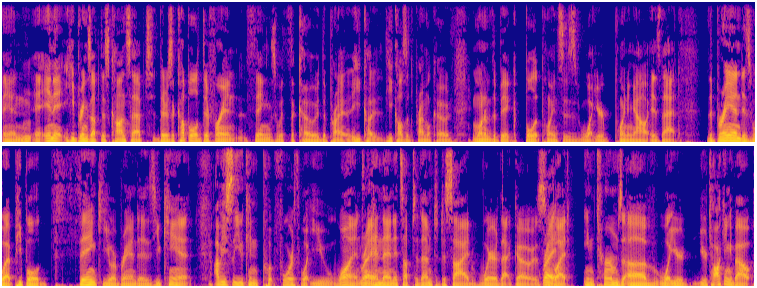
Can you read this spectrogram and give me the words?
and Mm. in it he brings up this concept. There's a couple of different things with the code. The prime he ca- he calls it the primal code, and one of the big bullet points is what you're pointing out is that the brand is what people think your brand is. You can't obviously you can put forth what you want, Right. and then it's up to them to decide where that goes. Right. But in terms of what you're you're talking about,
